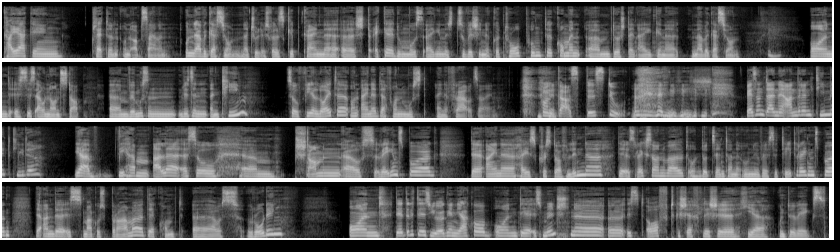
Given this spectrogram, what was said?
Kayaking, Klettern und Abseilen. Und Navigation natürlich, weil es gibt keine äh, Strecke. Du musst eigentlich zu verschiedenen Kontrollpunkten kommen ähm, durch deine eigene Navigation. Mhm. Und es ist auch nonstop. Ähm, wir müssen, wir sind ein Team, so vier Leute und eine davon muss eine Frau sein. Und das bist du. Wer sind deine anderen Teammitglieder? Ja, die haben alle so ähm, stammen aus Regensburg. Der eine heißt Christoph Linder, der ist Rechtsanwalt und Dozent an der Universität Regensburg. Der andere ist Markus Bramer, der kommt äh, aus Roding. Und der dritte ist Jürgen Jakob und der ist Münchner, äh, ist oft geschäftliche hier unterwegs.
